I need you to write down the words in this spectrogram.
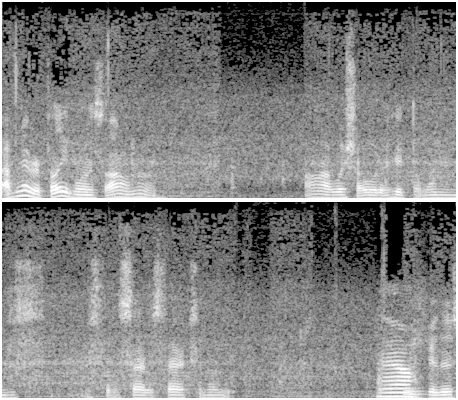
I've never played one, so I don't know. Oh, I wish I would have hit the one just, just for the satisfaction of it. Well, this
